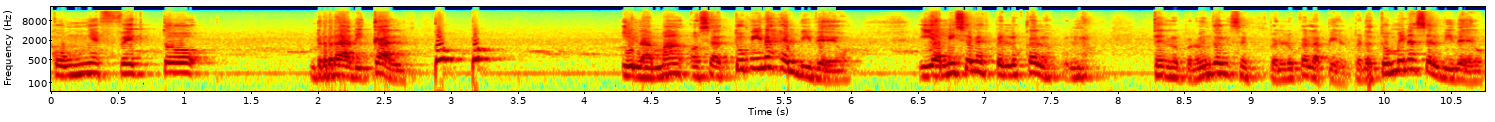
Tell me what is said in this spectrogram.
con un efecto radical. Y la man, o sea, tú miras el video y a mí se me espeluca los, lo- te lo prometo que se me espeluca la piel, pero tú miras el video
